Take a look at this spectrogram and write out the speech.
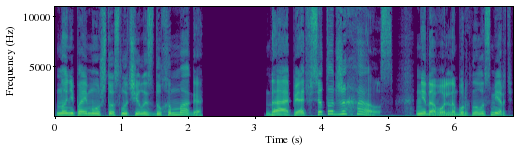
но не пойму, что случилось с духом мага. Да опять все тот же хаос, недовольно буркнула смерть.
